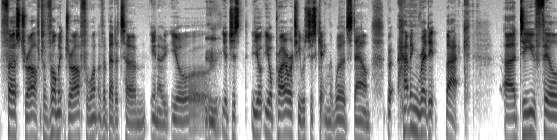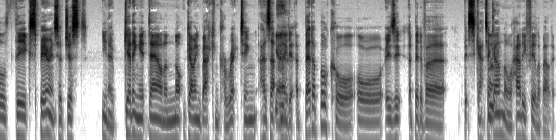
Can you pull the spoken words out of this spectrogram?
first draft, a vomit draft, for want of a better term. You know, your mm-hmm. you're just your your priority was just getting the words down. But having read it back, uh, do you feel the experience of just you know getting it down and not going back and correcting has that yeah. made it a better book, or or is it a bit of a bit scattergun, or how do you feel about it?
